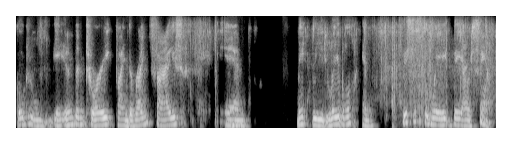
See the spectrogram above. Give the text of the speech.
go to the inventory, find the right size, and make the label. And this is the way they are sent.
